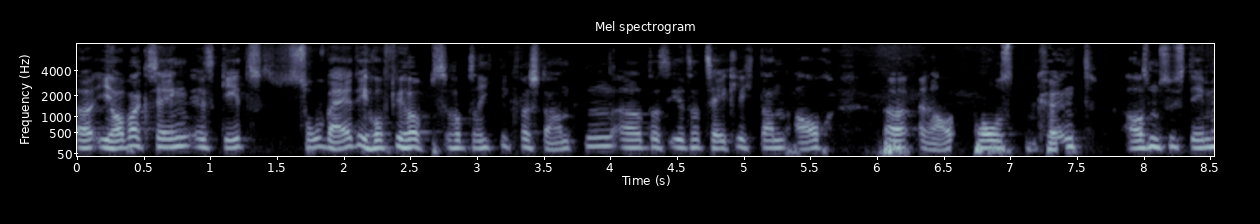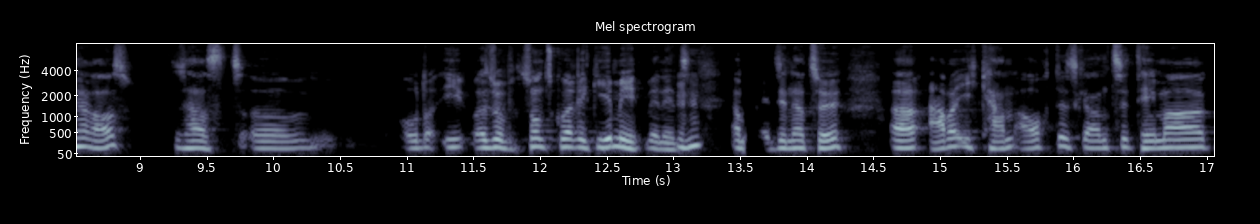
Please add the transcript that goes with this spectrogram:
Äh, ich habe auch gesehen, es geht so weit, ich hoffe, ich habe es richtig verstanden, äh, dass ihr tatsächlich dann auch äh, rausposten könnt aus dem System heraus. Das heißt, äh, oder ich, also sonst korrigiere mich, wenn jetzt mhm. am Blödsinn erzähle. Äh, aber ich kann auch das ganze Thema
